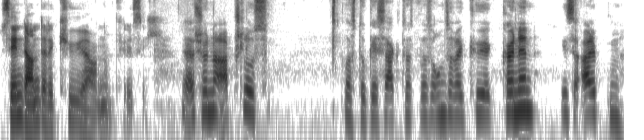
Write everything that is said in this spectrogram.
sind andere Kühe an und für sich. Ja, schöner Abschluss, was du gesagt hast, was unsere Kühe können, ist Alpen.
